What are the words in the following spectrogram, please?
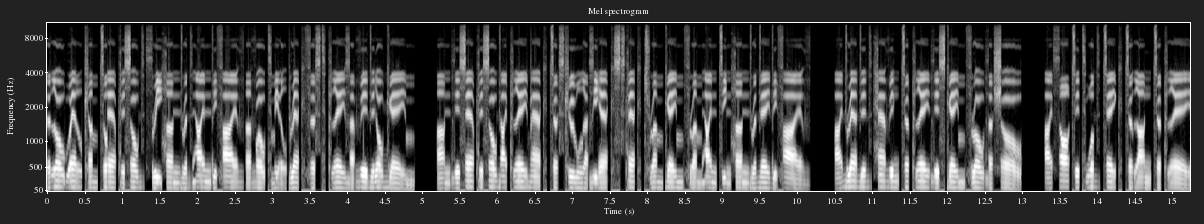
Hello, welcome to episode 395 of Oatmeal Breakfast Plays a Video Game. On this episode, I play Back to Skool, a ZX Spectrum game from 1985. I dreaded having to play this game through the show. I thought it would take too long to play.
